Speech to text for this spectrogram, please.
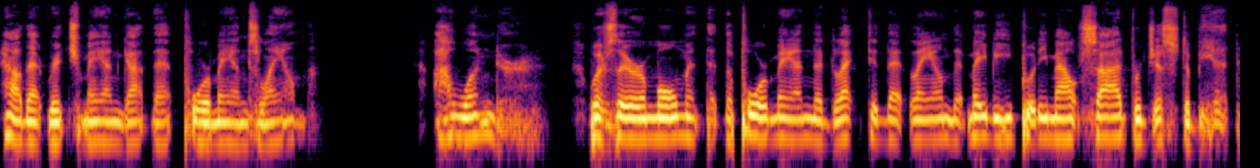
how that rich man got that poor man's lamb. I wonder was there a moment that the poor man neglected that lamb, that maybe he put him outside for just a bit?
